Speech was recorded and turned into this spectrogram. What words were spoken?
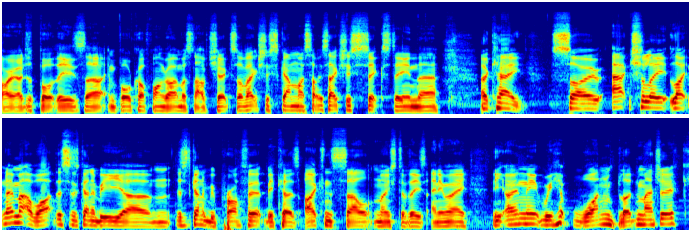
Sorry, I just bought these uh, in bulk off one guy. I must not have checked. So I've actually scanned myself. It's actually 16 there. Okay, so actually, like, no matter what, this is going to be um, this is going to be profit because I can sell most of these anyway. The only we hit one blood magic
